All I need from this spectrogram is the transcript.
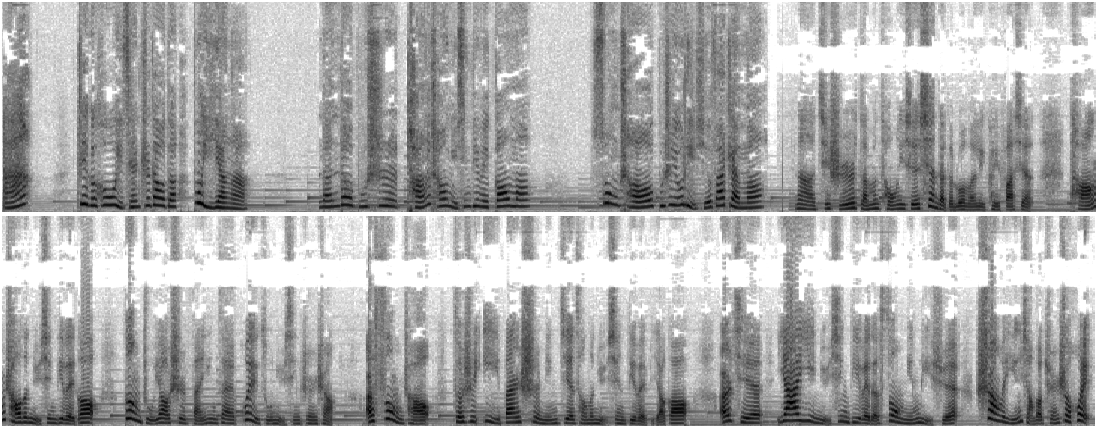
啊。这个和我以前知道的不一样啊，难道不是唐朝女性地位高吗？宋朝不是有理学发展吗？那其实咱们从一些现代的论文里可以发现，唐朝的女性地位高，更主要是反映在贵族女性身上，而宋朝则是一般市民阶层的女性地位比较高，而且压抑女性地位的宋明理学尚未影响到全社会，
